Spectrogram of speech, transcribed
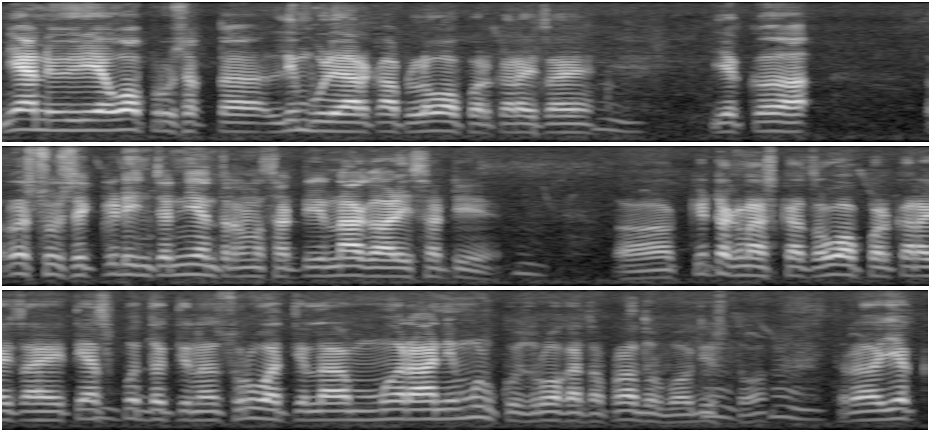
ज्ञान युरिया वापरू शकता लिंबोळी अर्क आपला वापर करायचा आहे. एक रसशोषक किडींच्या नियंत्रणासाठी नागाळीसाठी कीटकनाशकाचा वापर करायचा आहे. त्याच पद्धतीनं सुरुवातीला मर आणि मुळकूज रोगाचा प्रादुर्भाव दिसतो. तर एक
